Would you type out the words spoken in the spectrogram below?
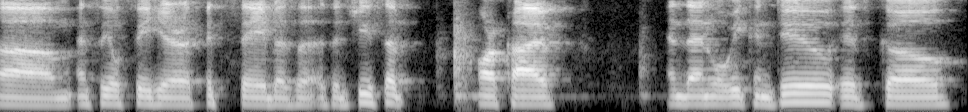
um, and so you'll see here it's saved as a, as a gzip archive and then what we can do is go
